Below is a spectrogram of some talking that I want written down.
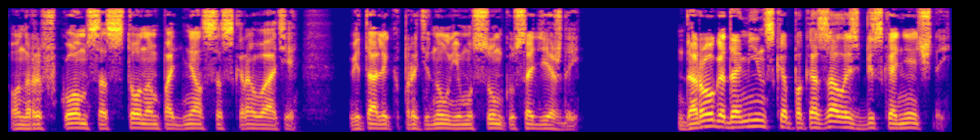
Он рывком со стоном поднялся с кровати. Виталик протянул ему сумку с одеждой. Дорога до Минска показалась бесконечной.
